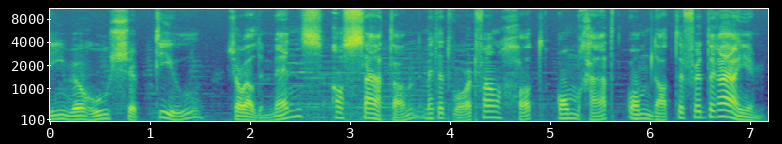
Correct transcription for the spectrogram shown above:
Zien we hoe subtiel zowel de mens als Satan met het woord van God omgaat om dat te verdraaien.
